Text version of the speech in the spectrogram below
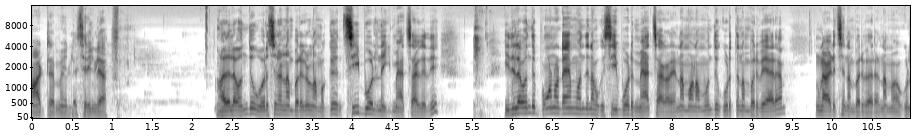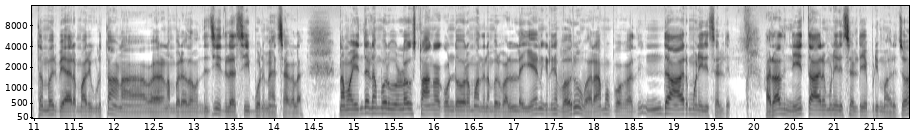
மாற்றமே இல்லை. சரிங்களா? அதில் வந்து ஒரு சில நம்பர்கள் நமக்கு சி போர்டு இன்றைக்கி மேட்ச் ஆகுது. இதில் வந்து போன டைம் வந்து நமக்கு சி போர்டு மேட்ச் ஆகலை. நம்ம நம்ம வந்து கொடுத்த நம்பர் வேறு உங்களை அடித்த நம்பர் வேறு. நம்ம கொடுத்த மாதிரி வேறு மாதிரி கொடுத்தா ஆனால் வேறு நம்பர் தான் வந்துச்சு இதில் சி போர்டு மேட்ச் ஆகலை. நம்ம எந்த நம்பர் ஓரளவுக்கு ஸ்ட்ராங்காக கொண்டு வரோமோ அந்த நம்பர் வரல. ஏன்னு கேட்டிங்கன்னா வரும் வராமல் போகாது. இந்த ஆறு மணி ரிசல்ட்டு அதாவது நேற்று ஆறு மணி ரிசல்ட் எப்படி மாறிச்சோ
